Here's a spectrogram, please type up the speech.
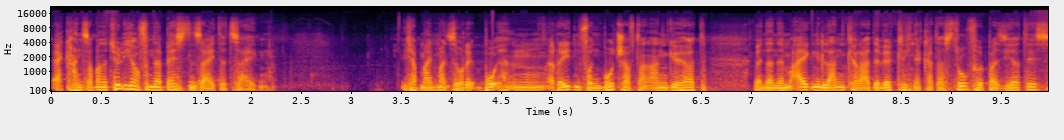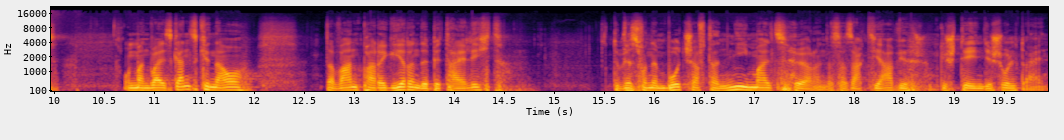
Er kann es aber natürlich auch von der besten Seite zeigen. Ich habe manchmal so hm, Reden von Botschaftern angehört, wenn dann im eigenen Land gerade wirklich eine Katastrophe passiert ist und man weiß ganz genau, da waren ein paar Regierende beteiligt. Du wirst von dem Botschafter niemals hören, dass er sagt, ja, wir gestehen die Schuld ein.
